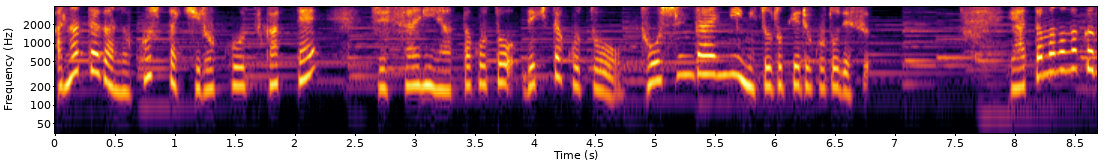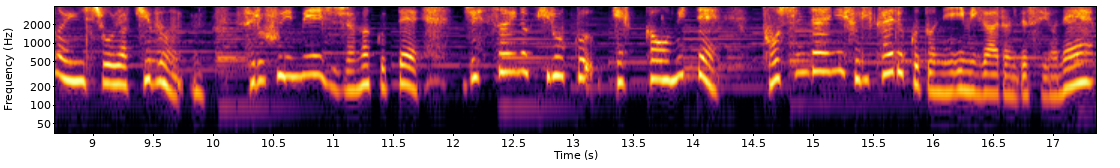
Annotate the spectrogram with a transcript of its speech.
あなたが残した記録を使って、実際にやったこと、できたことを等身大に見届けることです。頭の中の印象や気分、セルフイメージじゃなくて、実際の記録、結果を見て、等身大に振り返ることに意味があるんですよね。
